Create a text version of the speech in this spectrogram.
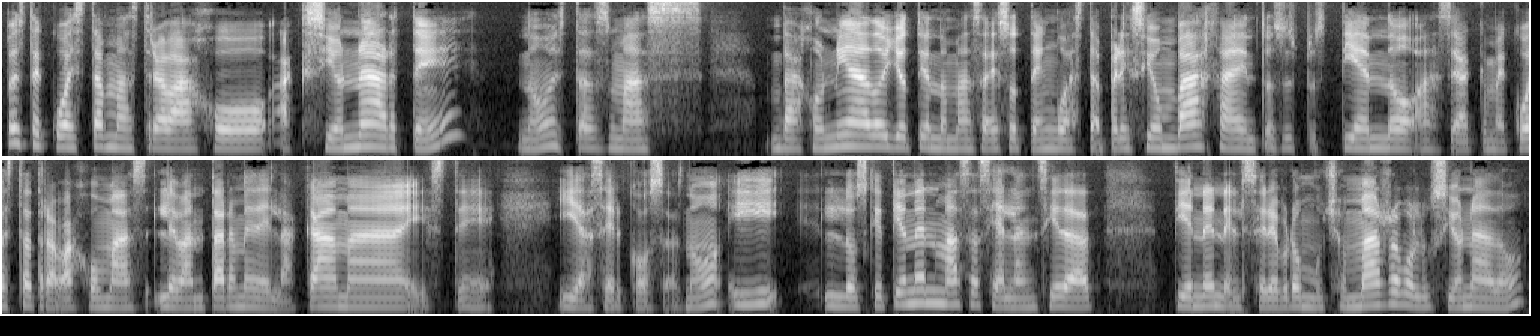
pues te cuesta más trabajo accionarte, ¿no? Estás más bajoneado, yo tiendo más a eso, tengo hasta presión baja, entonces pues tiendo hacia que me cuesta trabajo más levantarme de la cama, este, y hacer cosas, ¿no? Y los que tienden más hacia la ansiedad tienen el cerebro mucho más revolucionado,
